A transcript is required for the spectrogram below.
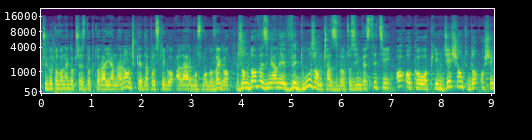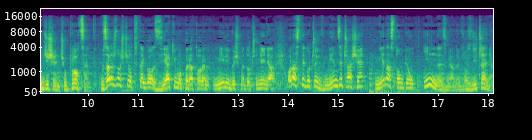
przygotowanego przez doktora Jana Rączkę dla polskiego alarmu smogowego, rządowe zmiany wydłużą czas zwrotu z inwestycji o około 50 50 do 80%. W zależności od tego, z jakim operatorem mielibyśmy do czynienia oraz tego, czy w międzyczasie nie nastąpią inne zmiany w rozliczeniach.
